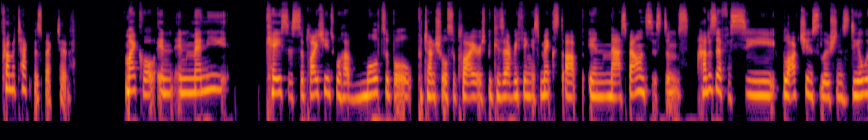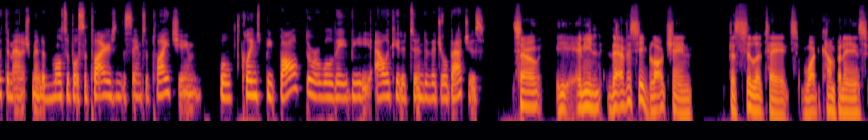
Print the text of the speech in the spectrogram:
from a tech perspective. Michael, in, in many cases, supply chains will have multiple potential suppliers because everything is mixed up in mass balance systems. How does FSC blockchain solutions deal with the management of multiple suppliers in the same supply chain? Will claims be bulked or will they be allocated to individual batches? So, I mean, the FSC blockchain facilitates what companies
